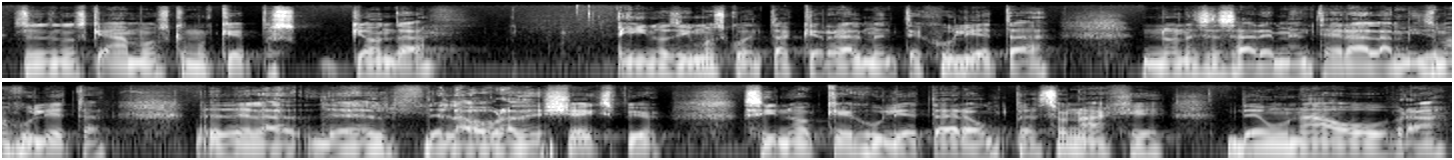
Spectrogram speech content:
Entonces nos quedamos como que, pues, ¿qué onda? Y nos dimos cuenta que realmente Julieta no necesariamente era la misma Julieta de la, de, la obra de Shakespeare, sino que Julieta era un personaje de una obra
